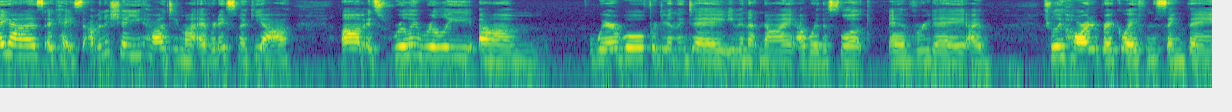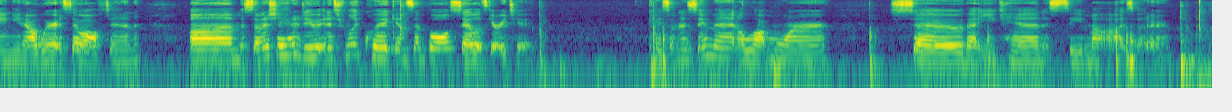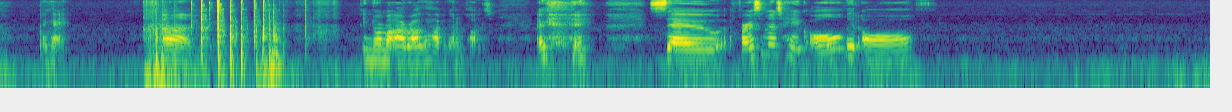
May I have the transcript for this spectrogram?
Hey guys, okay, so I'm going to show you how I do my everyday smoky eye. Um, it's really, really um, wearable for during the day, even at night. I wear this look every day. I, it's really hard to break away from the same thing. You know, I wear it so often. Um, so I'm going to show you how to do it, and it's really quick and simple, so let's get right to it. Okay, so I'm going to zoom in a lot more so that you can see my eyes better. Okay. Um, ignore my eyebrows, I haven't got them plugged. Okay, so first I'm going to take all of it off.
